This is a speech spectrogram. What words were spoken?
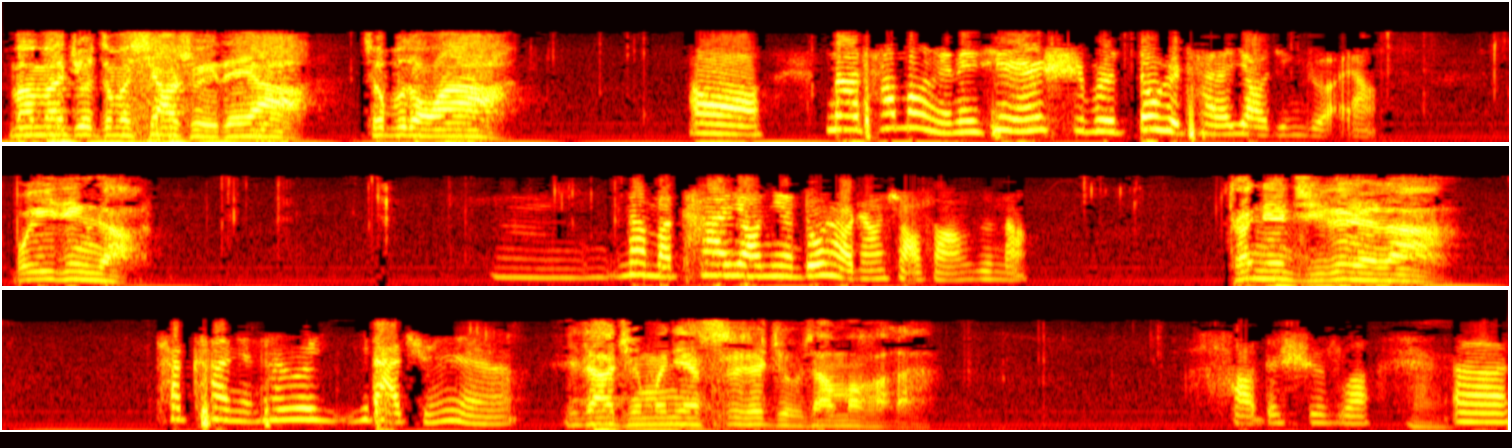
慢慢就这么下水的呀，这不懂啊？哦，那他梦里那些人是不是都是他的要经者呀？不一定的，嗯，那么他要念多少张小房子呢？看见几个人了？他看见他说一大群人。一大群嘛，念四十九张嘛，好了。好的，师傅。嗯，呃，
